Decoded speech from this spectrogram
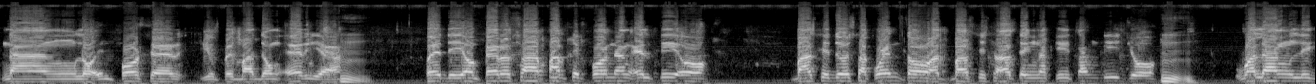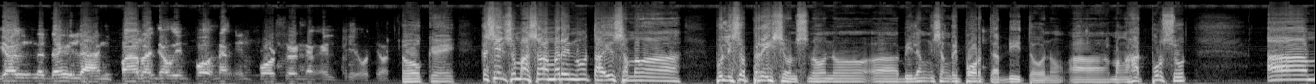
ng law enforcer yung pribadong area, Mm. pwede yun. Pero sa parte po ng LTO, base do sa kwento at base sa ating nakitang video, Mm. walang legal na dahilan para gawin po ng enforcer ng LTO yun. Okay. Kasi sumasama rin ho tayo sa mga police operations no no ah, bilang isang reporter dito no ah, mga hot pursuit um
